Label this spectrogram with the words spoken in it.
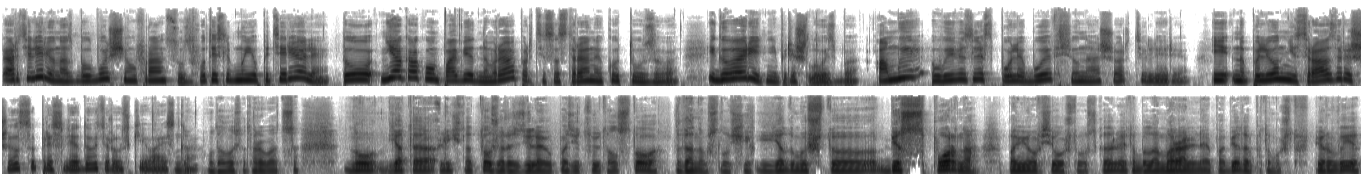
Артиллерии у нас был больше, чем у французов. Вот если бы мы ее потеряли, то ни о каком победном рапорте со стороны Кутузова и говорить не пришлось бы. А мы вывезли с поля боя всю нашу артиллерию. И Наполеон не сразу решился преследовать русские войска. Да, удалось оторваться. Но я-то лично тоже разделяю позицию Толстого в данном случае. И я думаю, что бесспорно, помимо всего, что вы сказали, это была моральная победа, потому что впервые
